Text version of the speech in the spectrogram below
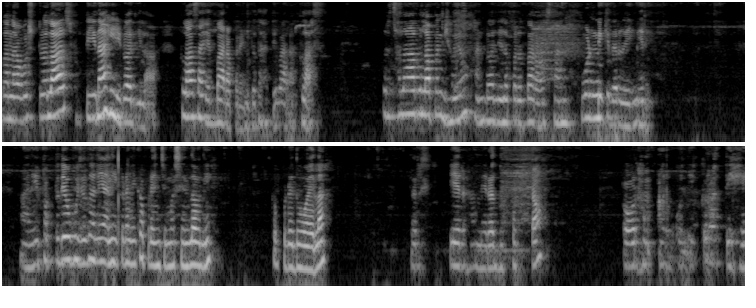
पंधरा ऑगस्टला सुट्टी नाही डॉलीला. क्लास आहेत बारापर्यंत दहा ते बारा क्लास तर चला आरोला आपण घेऊन येऊ आणि डॉलीला परत बारा वाजता आम्ही. वडणे किधर गई मेरे. आणि फक्त देवपूजा झाली आणि इकडं मी कपड्यांची मशीन लावली. कपडे धुवायला. तर ये रहा मेरा दुपट्टा और हम आरो को लेकर आते हैं।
